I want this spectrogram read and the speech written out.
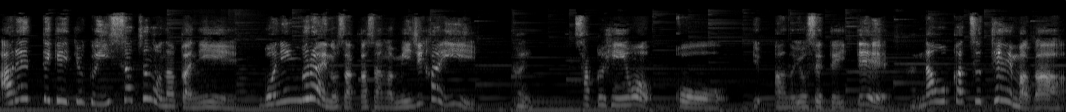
あれって結局一冊の中に5人ぐらいの作家さんが短いはい。作品をこう、よあの寄せていて、はいなおかつテーマが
